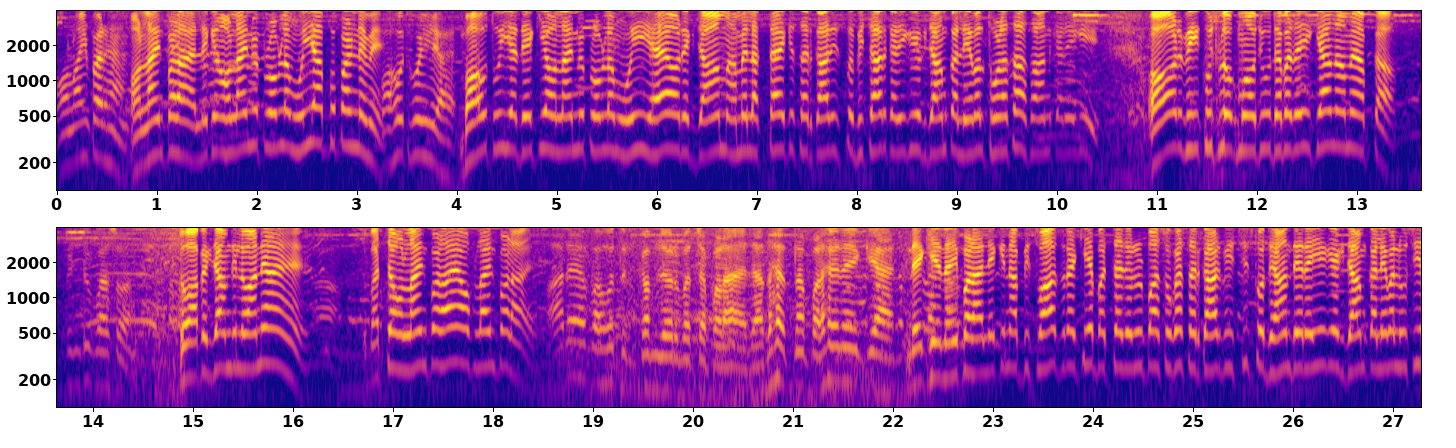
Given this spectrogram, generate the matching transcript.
ऑनलाइन पर हैं। ऑनलाइन पढ़ा है लेकिन ऑनलाइन में प्रॉब्लम हुई है आपको पढ़ने में? बहुत हुई है। बहुत हुई है। देखिए ऑनलाइन में प्रॉब्लम हुई है और एग्ज़ाम हमें लगता है कि सरकार इस पर विचार करेगी एग्ज़ाम का लेवल थोड़ा सा आसान करेगी। और भी कुछ लोग मौजूद है। बताइए क्या नाम है आपका? पिंटू पासवान। तो आप एग्ज़ाम दिलवाने आए हैं? तो बच्चा ऑनलाइन पढ़ा है ऑफलाइन पढ़ा है? अरे बहुत कमज़ोर बच्चा पढ़ा है ज़्यादा इतना पढ़े नहीं किया है। देखिए नहीं पढ़ा लेकिन आप विश्वास रखिए बच्चा ज़रूर पास होगा। सरकार भी इस चीज़ को ध्यान दे रही है कि एग्ज़ाम का लेवल उसी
